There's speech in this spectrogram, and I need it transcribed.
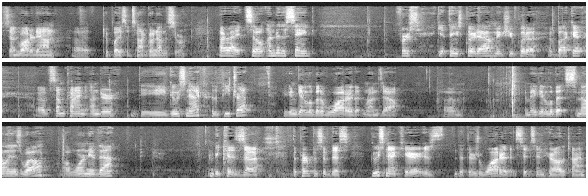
send water down uh, to a place that's not going down the sewer. Alright, so under the sink, first get things cleared out. Make sure you put a, a bucket of some kind under the gooseneck or the P-trap. You're going to get a little bit of water that runs out. Um, it may get a little bit smelly as well. I'll warn you of that. Because uh, the purpose of this gooseneck here is that there's water that sits in here all the time.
